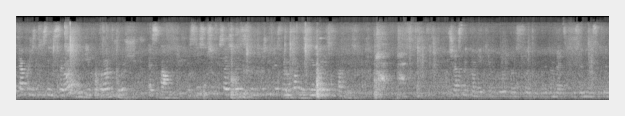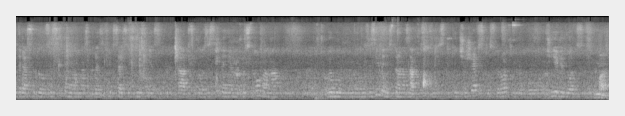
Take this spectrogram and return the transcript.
Також захисник Сиротин і прокурор Жуж СА. Здійснюючи фіксацію технічних пристроєм працівників компанії. Учасникам, які не були присутні, повідомляється про звільнення секретаря судового засідання. У нас наразі фіксація здійснює секретар судового засідання не обоснована. Ви були в минулому засіданні, сторона захисту, захисники Чижевський, Сорокін, не. Чи є відводи секретарів? Немає.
